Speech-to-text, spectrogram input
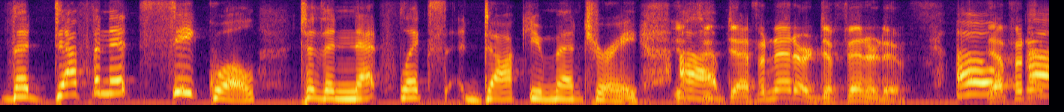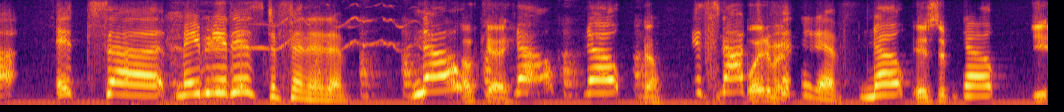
the definite sequel to the Netflix documentary. Is Uh, it definite or definitive? Oh, Definite? Uh, it's uh, maybe it is definitive. No. Okay. No, no, No. It's not Wait a minute. definitive. Nope. Is it- Nope. Y-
